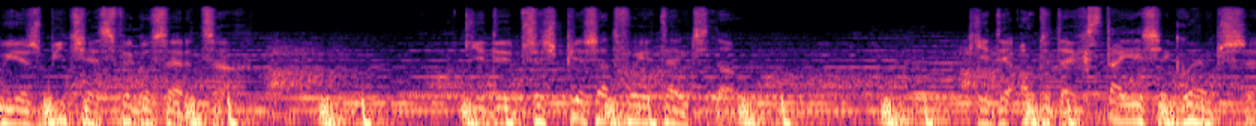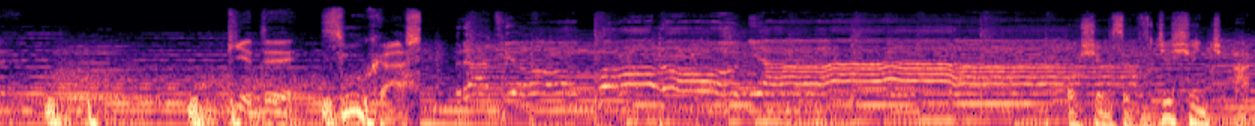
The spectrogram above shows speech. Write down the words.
czujesz bicie swego serca, kiedy przyspiesza twoje tętno, kiedy oddech staje się głębszy, kiedy słuchasz Radio Polonia 810 AM.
